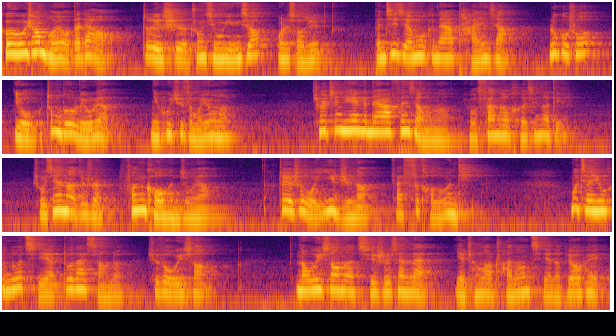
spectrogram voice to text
各位微商朋友，大家好，这里是中行营销，我是小军。本期节目跟大家谈一下，如果说有这么多流量，你会去怎么用呢？其实今天跟大家分享的呢，有三个核心的点。首先呢，就是风口很重要，这也是我一直呢在思考的问题。目前有很多企业都在想着去做微商，那微商呢，其实现在也成了传统企业的标配，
